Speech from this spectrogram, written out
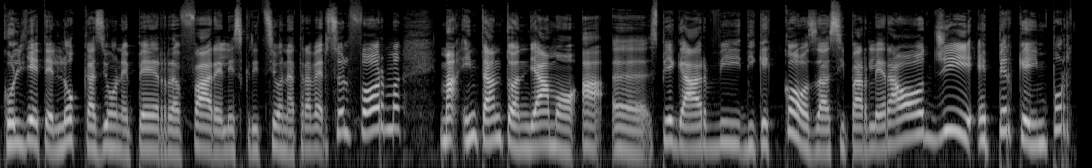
cogliete l'occasione per fare l'iscrizione attraverso il form, ma intanto andiamo a eh, spiegarvi di che cosa si parlerà oggi e perché è importante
